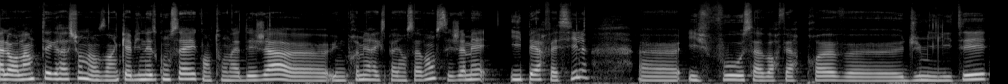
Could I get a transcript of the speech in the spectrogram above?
Alors l'intégration dans un cabinet de conseil, quand on a déjà euh, une première expérience avant, c'est jamais hyper facile. Euh, il faut savoir faire preuve d'humilité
